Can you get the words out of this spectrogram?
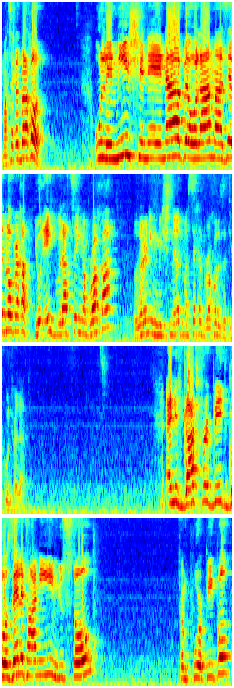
מסכת ברכות. ולמי שנהנה בעולם הזה בלא ברכה. You ate without saying a ברכה? Learning משניות מסכת ברכות זה תיקון for that. And if God forbid Gozelet Ha'aniyim, you stole from poor people,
